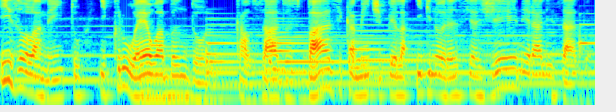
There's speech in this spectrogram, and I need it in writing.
isolamento e cruel abandono, causados basicamente pela ignorância generalizada.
